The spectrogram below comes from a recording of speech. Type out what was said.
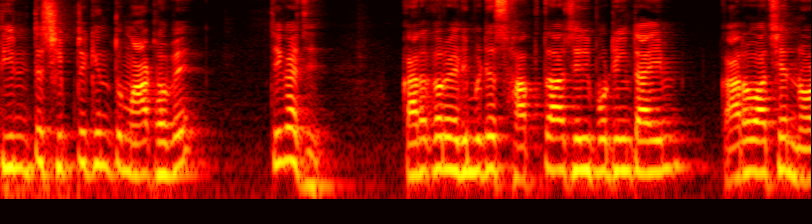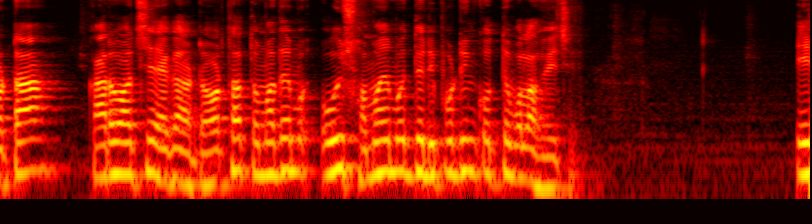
তিনটে শিফটে কিন্তু মাঠ হবে, ঠিক আছে? কারও কারও এডমিটের সাতটা আছে রিপোর্টিং টাইম কারও আছে নটা, কারও আছে এগারোটা। অর্থাৎ তোমাদের ওই সময়ের মধ্যে রিপোর্টিং করতে বলা হয়েছে। এই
